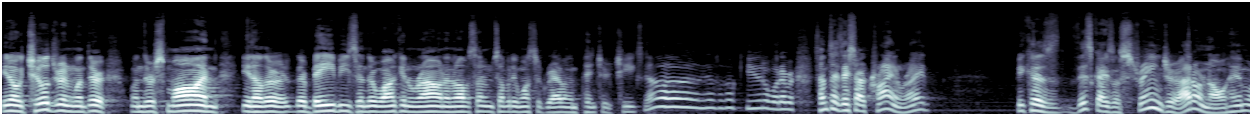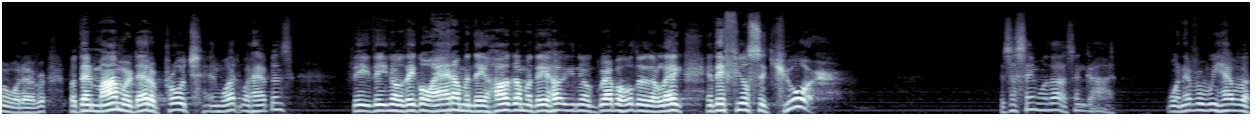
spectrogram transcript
You know, children when they're when they're small and you know they're they're babies and they're walking around and all of a sudden somebody wants to grab them and pinch their cheeks. Oh, that's so cute or whatever. Sometimes they start crying, right? Because this guy's a stranger. I don't know him or whatever. But then mom or dad approach and what what happens? They, they you know they go at them and they hug them and they hug, you know grab a hold of their leg and they feel secure. It's the same with us and God. Whenever we have a,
